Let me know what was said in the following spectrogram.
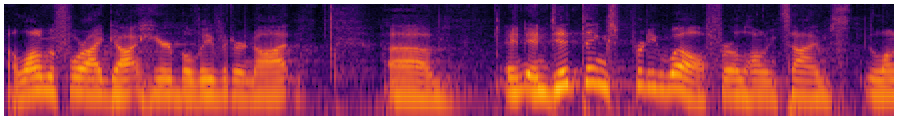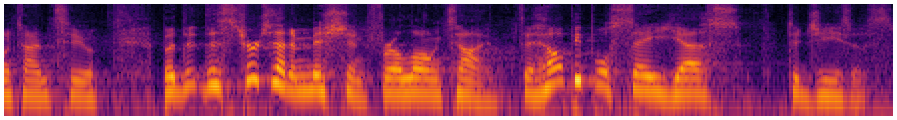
uh, long before I got here, believe it or not. Um, and, and, did things pretty well for a long time, a long time too. But th- this church had a mission for a long time to help people say yes to Jesus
